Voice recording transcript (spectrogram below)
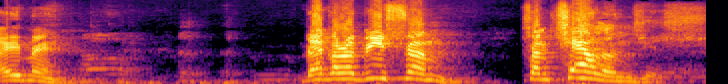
Amen. amen, there are going to be some, some challenges.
